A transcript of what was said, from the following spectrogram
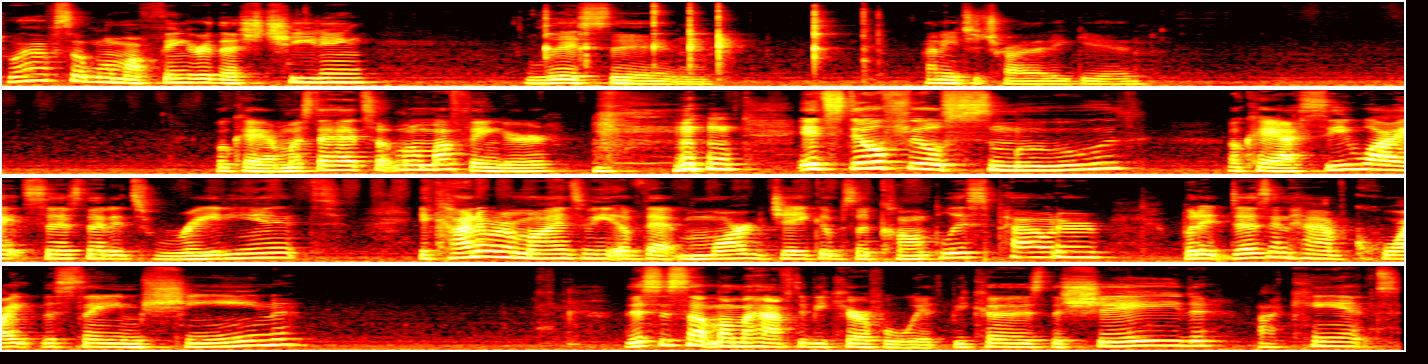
Do I have something on my finger that's cheating? Listen, I need to try that again. Okay, I must have had something on my finger. it still feels smooth. Okay, I see why it says that it's radiant. It kind of reminds me of that Marc Jacobs Accomplice powder, but it doesn't have quite the same sheen. This is something I'm going to have to be careful with because the shade, I can't,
